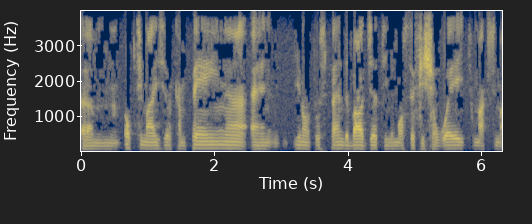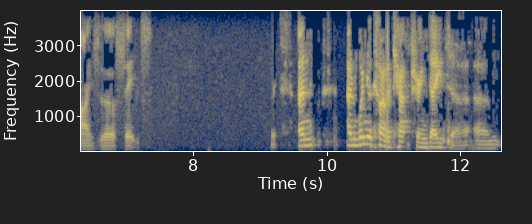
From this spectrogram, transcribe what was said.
um, optimize your campaign uh, and you know to spend the budget in the most efficient way to maximize uh, sales. And and when you're kind of capturing data, um,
